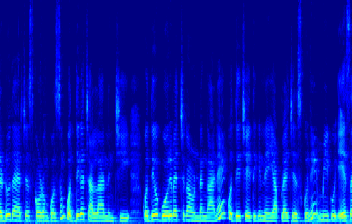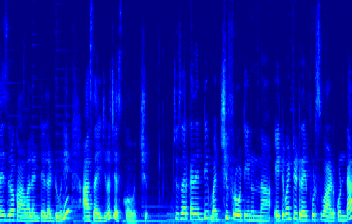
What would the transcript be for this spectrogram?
లడ్డు తయారు చేసుకోవడం కోసం కొద్దిగా చల్లారనించి కొద్దిగా గోరువెచ్చగా ఉండంగానే కొద్దిగా చేతికి నెయ్యి అప్లై చేసుకొని మీకు ఏ సైజులో కావాలంటే లడ్డూని ఆ సైజులో చేసుకోవచ్చు. చూసారు కదండి మంచి ప్రోటీన్ ఉన్న ఎటువంటి డ్రై ఫ్రూట్స్ వాడకుండా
